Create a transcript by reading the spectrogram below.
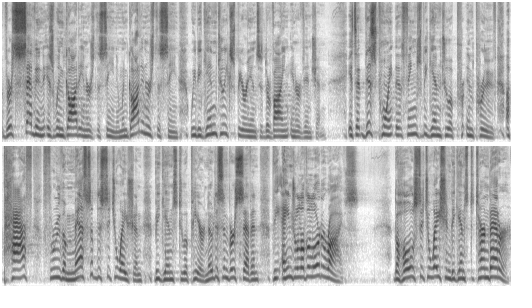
Verse 7 is when God enters the scene. And when God enters the scene, we begin to experience a divine intervention. It's at this point that things begin to improve. A path through the mess of the situation begins to appear. Notice in verse 7 the angel of the Lord arrives. The whole situation begins to turn better.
